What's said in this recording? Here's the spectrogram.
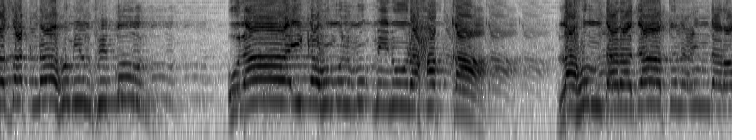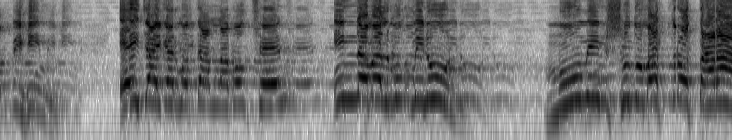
রাযাকনাহুম ইউনফিকুন। উলাইকা হুমুল মুমিনুনা হাক্কা, লাহুম দারাজাতুন ইনদা রাব্বিহিম। এই জায়গার মধ্যে আল্লাহ বলছেন, ইন্নামাল মুমিনুন, মুমিন শুধুমাত্র তারা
